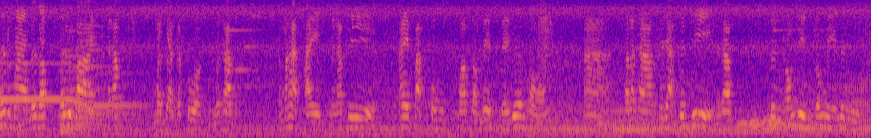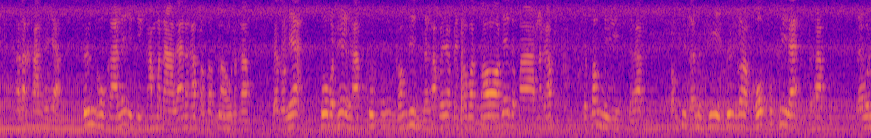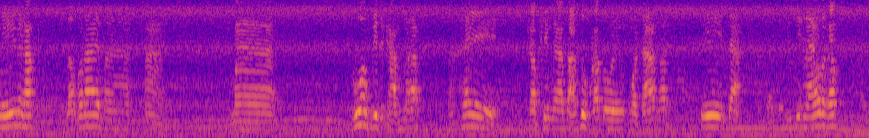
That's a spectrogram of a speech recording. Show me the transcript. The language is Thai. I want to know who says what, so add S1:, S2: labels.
S1: ได้รับนโยบายนะครับ มาจากกระทรวงนะครับมหาดไทยนะครับที่ให้ปรับปรุงความสำเร็จในเรื่องของธนาคารขยะเคลื่อนที่นะครับหนึ่งท้องถิ่นต้องมีหนึ่งธนาคารขยะ ซึ่งโครงการนี้จริงๆทำมานานแล้วนะครับสำหรับเรานะครับ แต่ตอนเนี้ยทั่วประเทศครับทุกท้องถิ่นนะครับไม่ว่าจะเป็นอบตเทศบาลนะครับ จะต้องมีนะครับท้องถิ่นละหนึ่งที่ ซึ่งก็ครบทุกที่แล้วนะครับในวันนี้นะครับ เราก็ได้มา มาร่วมกิจกรรมนะครับ ให้กับทีมงานสาธารณสุขครับโดยหมอจ้าบครับ ที่จะจริงๆแล้วนะครับ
